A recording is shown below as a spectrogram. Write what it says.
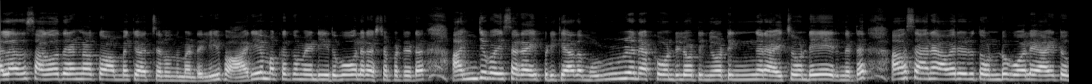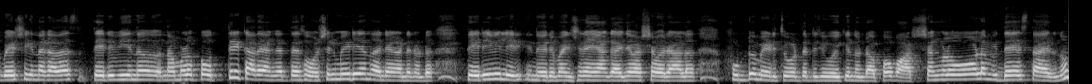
അല്ലാതെ സഹോദരങ്ങൾക്കോ അമ്മയ്ക്കോ അച്ഛനൊന്നും വേണ്ടില്ല. ഈ ഭാര്യയും മക്കൾക്കും വേണ്ടി ഇതുപോലെ കഷ്ടപ്പെട്ടിട്ട് അഞ്ച് പൈസ കൈ പിടിക്കാതെ മുഴുവൻ അക്കൗണ്ടിലോട്ട് ഇങ്ങോട്ട് ഇങ്ങനെ അയച്ചുകൊണ്ടേ ഇരുന്നിട്ട് അവസാനം അവരൊരു തൊണ്ട് പോലെ ആയിട്ട് ഉപേക്ഷിക്കുന്ന കഥ തെരുവിൽ നിന്ന് നമ്മളിപ്പോൾ ഒത്തിരി കഥ അങ്ങനത്തെ സോഷ്യൽ മീഡിയ എന്ന് തന്നെ കണ്ടിട്ടുണ്ട്. തെരുവിലിരിക്കുന്ന ഒരു മനുഷ്യനെ ഞാൻ കഴിഞ്ഞ വർഷം ഒരാൾ ഫുഡ് മേടിച്ചു കൊടുത്തിട്ട് ചോദിക്കുന്നുണ്ട്. അപ്പോൾ വർഷങ്ങളോളം വിദേശത്തായിരുന്നു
